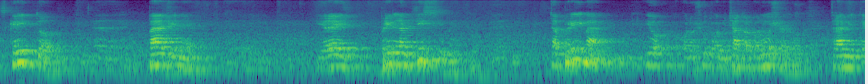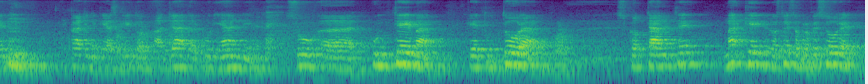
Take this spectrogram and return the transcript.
scritto eh, pagine, direi, brillantissime. Dapprima io ho conosciuto, ho cominciato a conoscerlo tramite le pagine che ha scritto già da alcuni anni su eh, un tema che è tuttora eh, scottante, ma che lo stesso professore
